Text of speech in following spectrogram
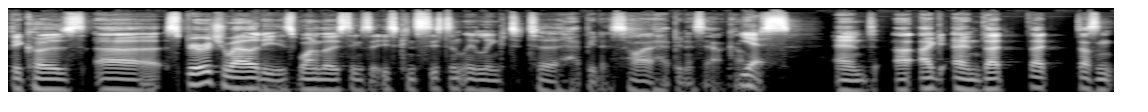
because uh, spirituality is one of those things that is consistently linked to happiness, higher happiness outcomes. yes. And uh, I, and that that doesn't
